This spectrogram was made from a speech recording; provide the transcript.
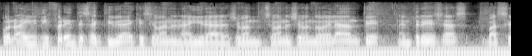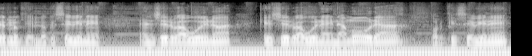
Bueno, hay diferentes actividades que se van a ir llevando, se van llevando adelante. Entre ellas va a ser lo que, lo que se viene en Yerba Buena, que Yerba Buena Enamora, porque se viene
